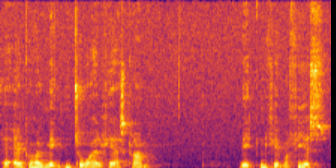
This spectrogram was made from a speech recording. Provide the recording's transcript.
af alkoholmængden 72 gram, vægten 85,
